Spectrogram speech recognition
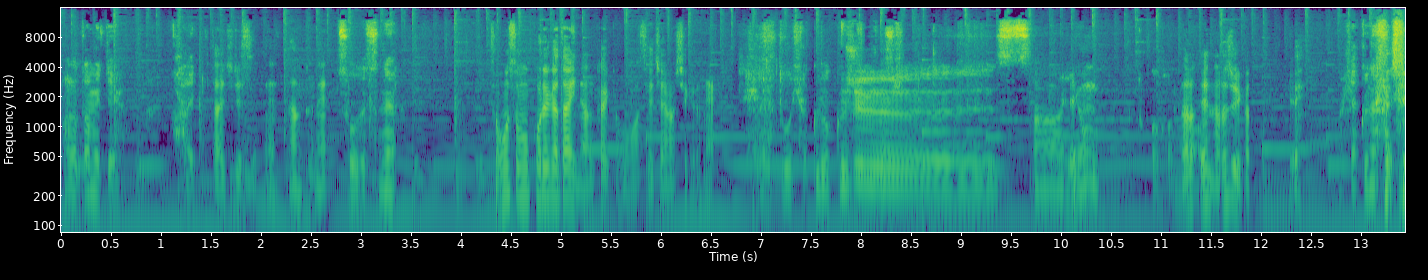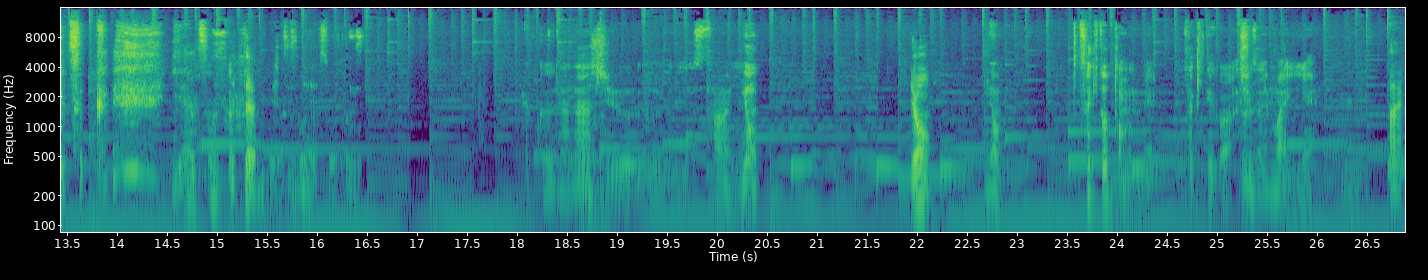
ほど改めて、はい、大事ですよね。なんかね。そうですね。そもそもこれが第何回かも忘れちゃいましたけどね。えっと、163、4とかかな。なえ、70いか170、そっか。いや、そっか。言ったよねそうだそうだ。173、4。4。4。さっき撮ったもんね。さっきっていうか、取材前にね。はい、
